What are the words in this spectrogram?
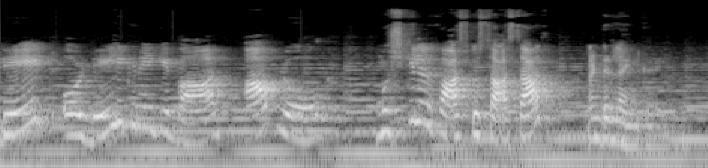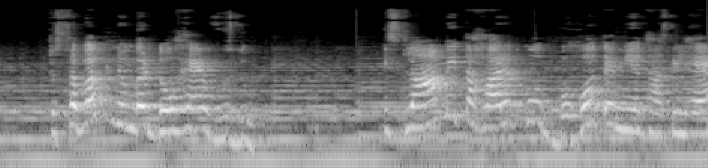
डेट और डे लिखने के बाद आप लोग मुश्किल अल्फाज को साथ साथ अंडरलाइन करेंगे। तो सबक नंबर दो है, वज़ू। इस्लाम में तहारत को बहुत अहमियत हासिल है।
